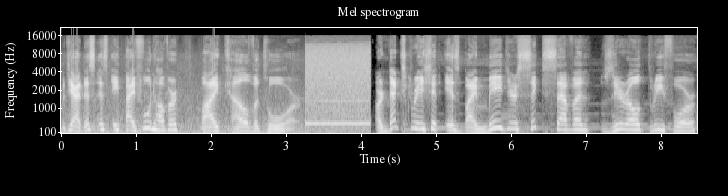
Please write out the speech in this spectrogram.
But yeah, this is a Typhoon hover by Calvator. Our next creation is by Major 67034.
